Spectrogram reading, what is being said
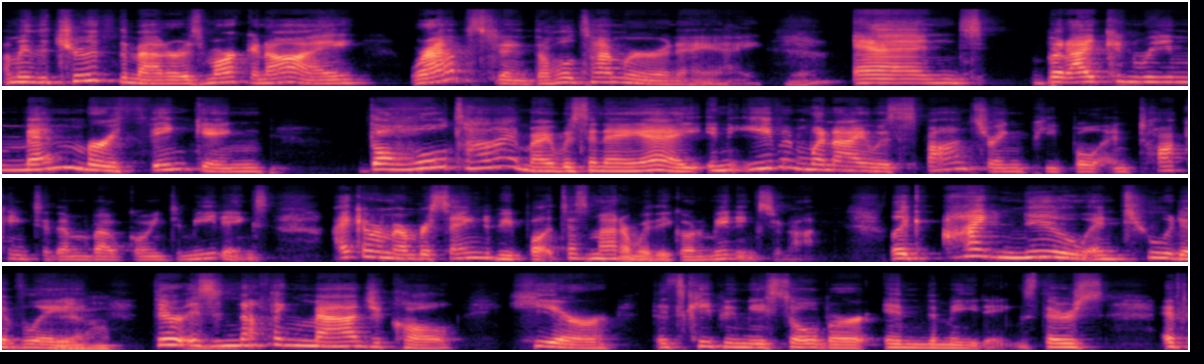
I mean, the truth of the matter is Mark and I were abstinent the whole time we were in AA. Yeah. And but I can remember thinking the whole time I was in AA, and even when I was sponsoring people and talking to them about going to meetings, I can remember saying to people, it doesn't matter whether you go to meetings or not. Like I knew intuitively Yeah. there is nothing magical here that's keeping me sober in the meetings. There's, if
